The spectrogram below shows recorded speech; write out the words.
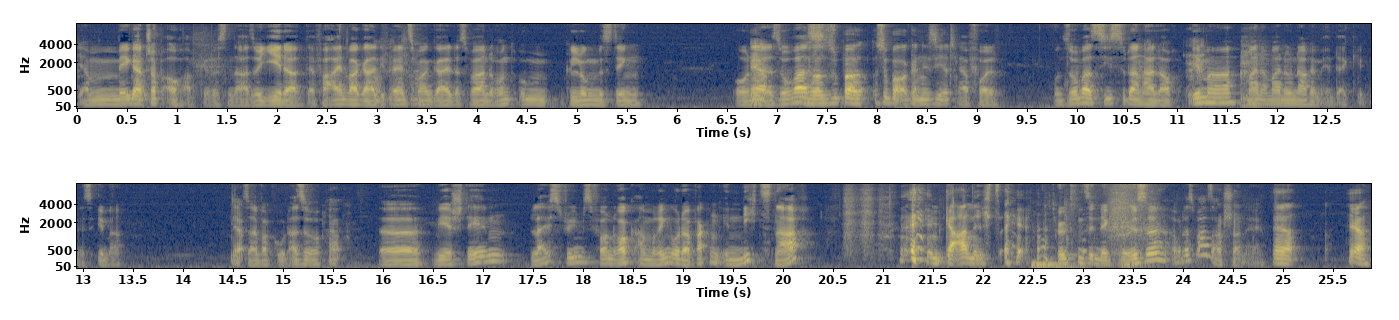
Die haben einen mega Job auch abgerissen da. Also jeder. Der Verein war geil, Auf die Bands Fall. waren geil, das war ein rundum gelungenes Ding. Und ja. äh, sowas. Das war super, super organisiert. Ja, voll. Und sowas siehst du dann halt auch immer, meiner Meinung nach, im Endergebnis. Immer. Ja. Das ist einfach gut. Also, Ja. äh, wir stehen Livestreams von Rock am Ring oder Wacken in nichts nach. In gar nichts, ey. Höchstens in der Größe, aber das war's auch schon, ey. Ja, ja,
